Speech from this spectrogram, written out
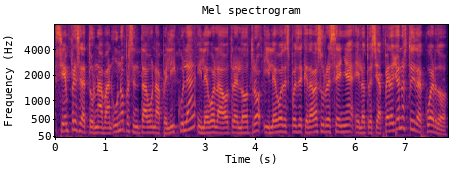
siempre se la turnaban. Uno presentaba una película y luego la otra el otro. Y luego después de que daba su reseña, el otro decía, pero yo no estoy de acuerdo.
